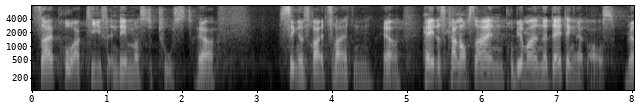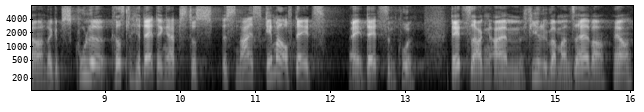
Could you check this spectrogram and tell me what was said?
Sei proaktiv in dem, was du tust. Ja? Single-Freizeiten. Ja. Hey, das kann auch sein, probier mal eine Dating-App aus. Ja. Da gibt es coole christliche Dating-Apps, das ist nice. Geh mal auf Dates. Hey, Dates sind cool. Dates sagen einem viel über man selber. Ja.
